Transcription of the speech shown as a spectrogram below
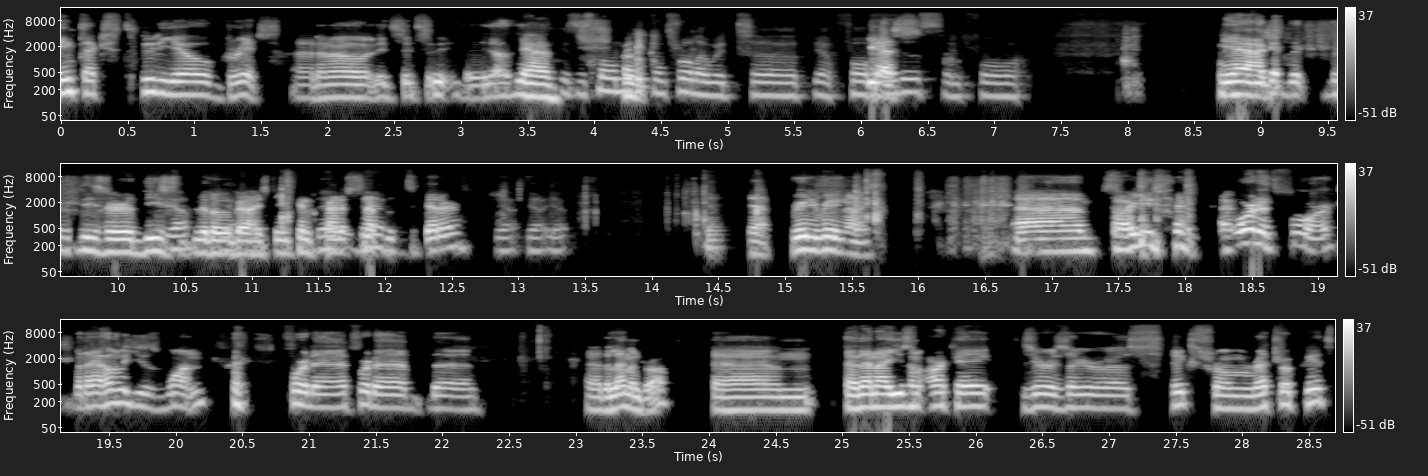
Intech Studio Grid. I don't know. It's it's uh, yeah. It's a small MIDI controller with uh, yeah four yes. headers and four. Yeah, I get the, the, these are these yeah, little yeah. guys. You can they're, kind of snap them together. Yeah, yeah, yeah. Yeah, really, really nice. Um, so I use I ordered four, but I only use one for the for the the uh, the lemon drop. Um, and then I use an RK 006 from RetroKit,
